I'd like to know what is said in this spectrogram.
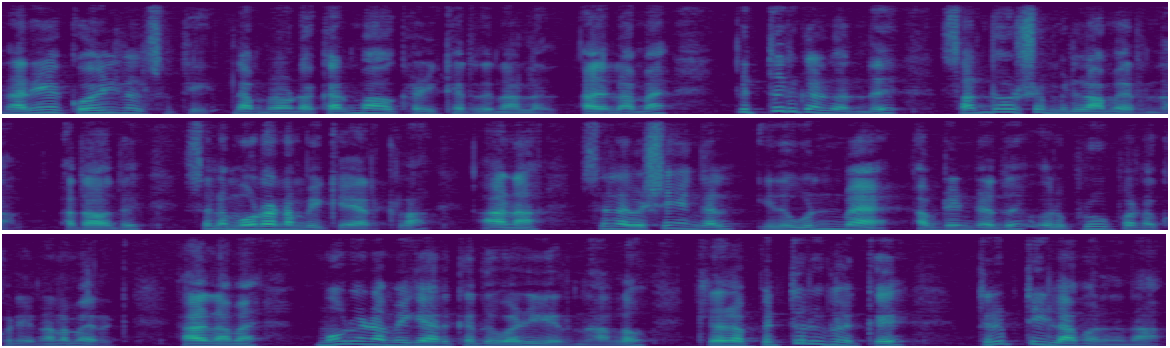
நிறைய கோயில்கள் சுற்றி நம்மளோட கர்மாவை கழிக்கிறது நல்லது. அது இல்லாமல் பித்தர்கள் வந்து சந்தோஷம் இல்லாமல் இருந்தால் அதாவது சில மூடநம்பிக்கையாக இருக்கலாம். ஆனால் சில விஷயங்கள் இது உண்மை அப்படின்றது ஒரு ப்ரூவ் பண்ணக்கூடிய நிலைமை இருக்குது அது இல்லாமல் மூடநம்பிக்கையாக இருக்கிறது வழி இருந்தாலும் சில பித்தர்களுக்கு திருப்தி இல்லாமல் இருந்தால்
